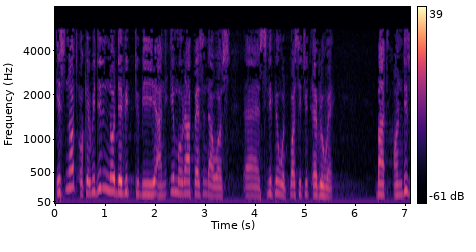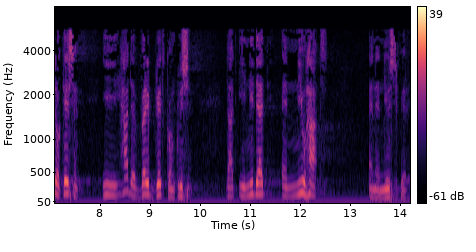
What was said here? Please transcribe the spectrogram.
It's not okay. We didn't know David to be an immoral person that was uh, sleeping with prostitutes everywhere. But on this occasion, he had a very great conclusion that he needed a new heart and a new spirit.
